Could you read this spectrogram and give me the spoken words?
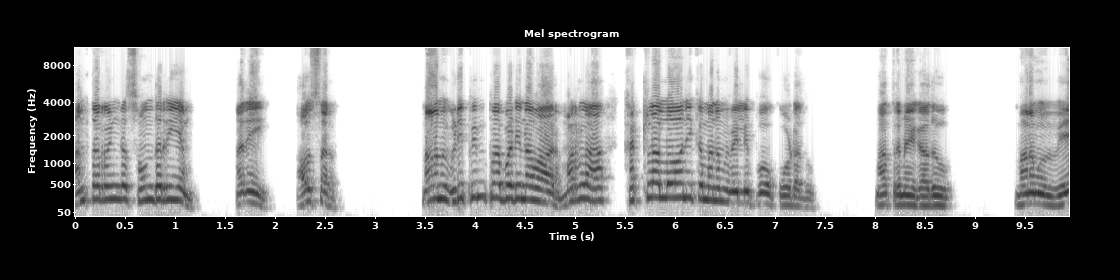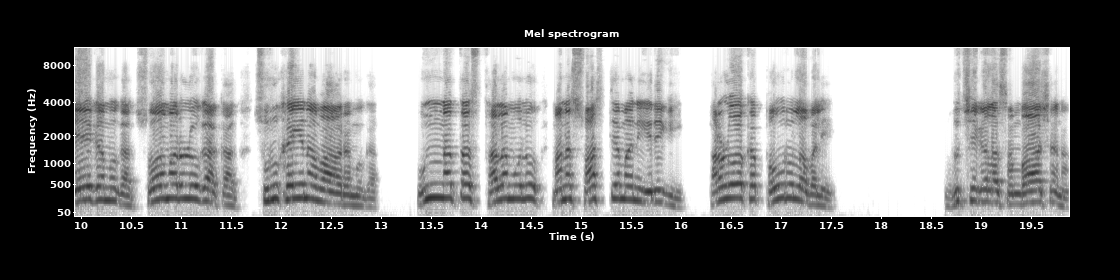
అంతరంగ సౌందర్యం అది అవసరం. మనము విడిపింపబడిన వారు. మరలా కట్లలోనికి మనం వెళ్ళిపోకూడదు. మాత్రమే కాదు మనము వేగముగా సోమరులుగా కాదు చురుకైన వారముగా ఉన్నత స్థలములు మన స్వాస్థ్యమని ఎరిగి పరలోక పౌరుల వలి రుచిగల సంభాషణ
